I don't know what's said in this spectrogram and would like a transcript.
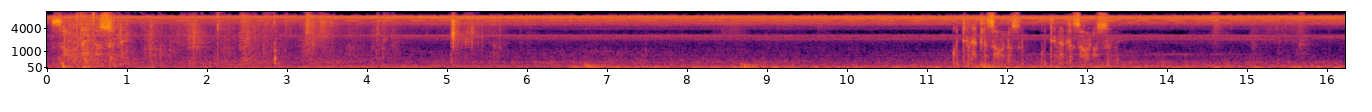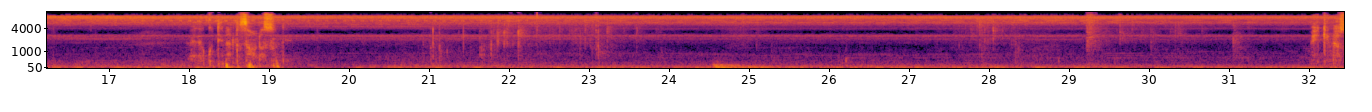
సౌండ్ అయితే వస్తున్నాయి కుట్టినట్లు సౌండ్ వస్తుంది కుట్టినట్లు సౌండ్ వస్తుంది ఏదో కుట్టినట్లు సౌండ్ వస్తుంది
